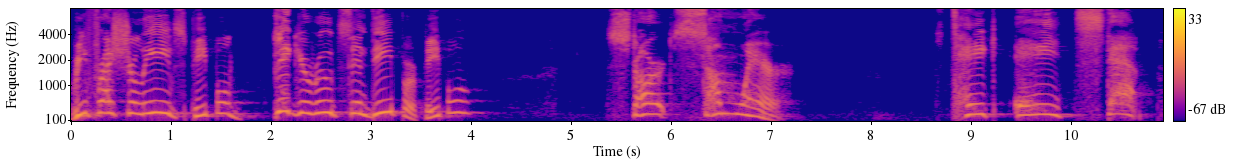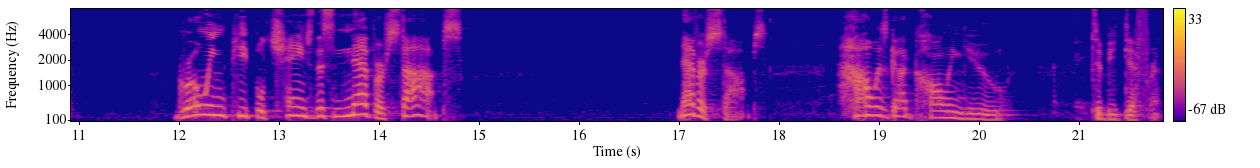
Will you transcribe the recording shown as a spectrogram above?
Refresh your leaves, people. Dig your roots in deeper, people. Start somewhere. Take a step. Growing people change. This never stops. Never stops. How is God calling you to be different?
